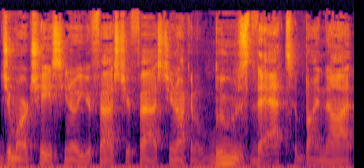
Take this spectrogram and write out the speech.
Ja'Marr Chase. You know, you're fast, you're fast. You're not going to lose that by not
